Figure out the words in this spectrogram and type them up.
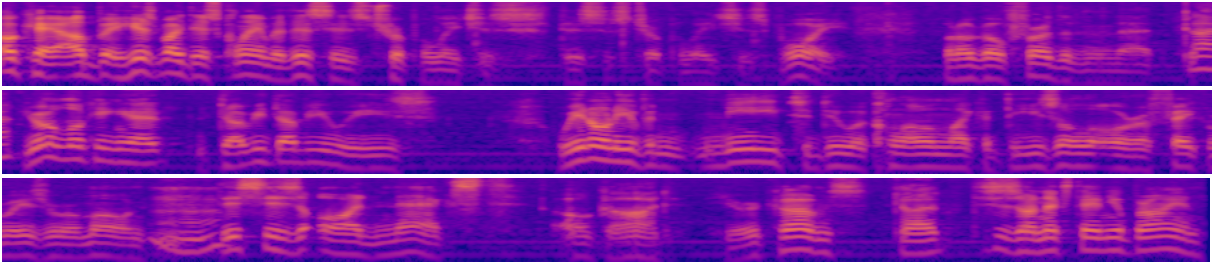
Okay, I'll be. Here's my disclaimer. This is Triple H's. This is Triple H's boy. But I'll go further than that. Go ahead. You're looking at WWE's. We don't even need to do a clone like a Diesel or a fake Razor Ramon. Mm-hmm. This is our next. Oh God, here it comes. Go ahead. This is our next Daniel Bryan.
